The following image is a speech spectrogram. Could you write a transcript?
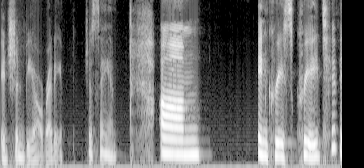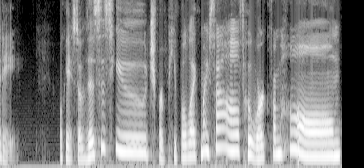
it should be already. Just saying. Um, increase creativity. Okay, so this is huge for people like myself who work from home.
